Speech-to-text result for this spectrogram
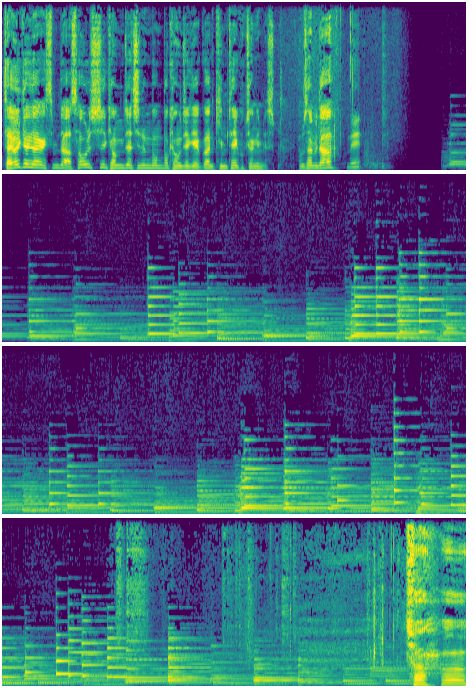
자, 여기까지 하겠습니다. 서울시 경제진흥본부 경제기획관 김태희 국장님이었습니다. 감사합니다. 네. 자, 어,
